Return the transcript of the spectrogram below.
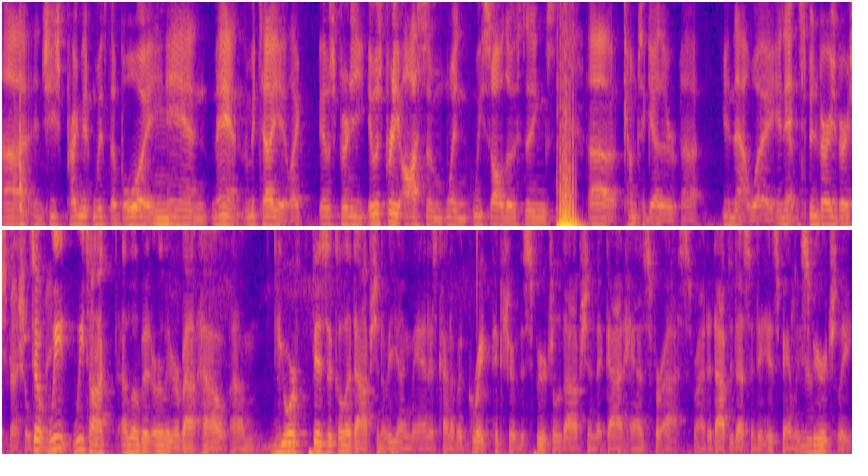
uh, and she's pregnant with a boy. Mm. And man, let me tell you, like it was pretty, it was pretty awesome when we saw those things uh, come together uh, in that way, and yeah. it's been very, very special. So we we talked a little bit earlier about how um, your physical adoption of a young man is kind of a great picture of the spiritual adoption that God has for us. Right, adopted us into His family mm-hmm. spiritually.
